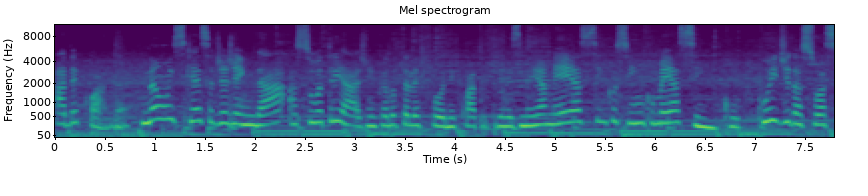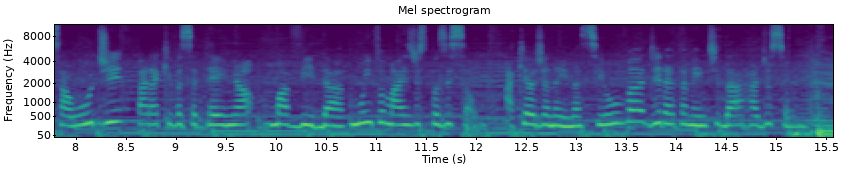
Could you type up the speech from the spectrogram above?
adequada. Não esqueça de agendar a sua triagem pelo telefone 4366-5565. Cuide da sua saúde para que você tenha uma vida muito mais disposição. Aqui é a Janaína Silva, diretamente da Rádio Sônica.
